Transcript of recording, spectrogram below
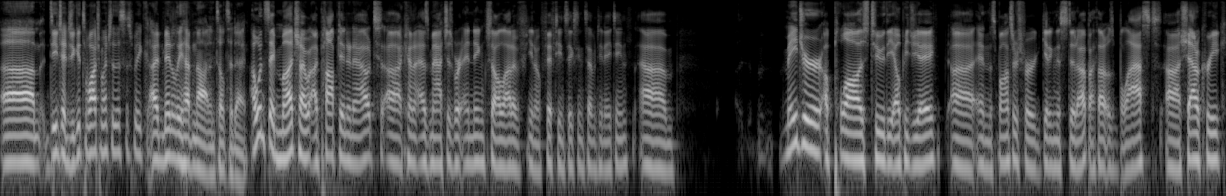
Um, DJ, did you get to watch much of this this week? I admittedly have not until today. I wouldn't say much. I, I popped in and out uh, kind of as matches were ending. Saw a lot of, you know, 15, 16, 17, 18. Um, major applause to the LPGA uh, and the sponsors for getting this stood up. I thought it was a blast. Uh, Shadow Creek,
